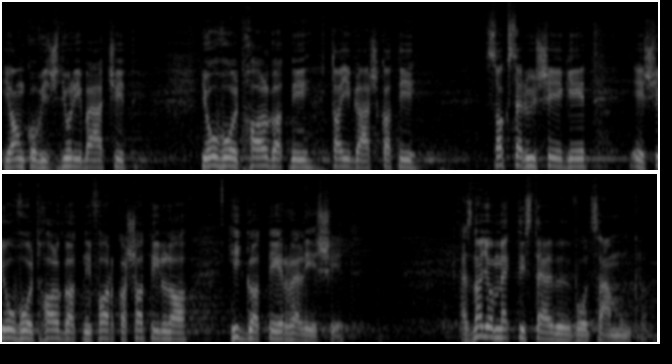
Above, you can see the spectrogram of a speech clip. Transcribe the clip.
Jankovics Gyuri bácsit, jó volt hallgatni Taigás Kati szakszerűségét, és jó volt hallgatni Farkas Attila higgadt érvelését. Ez nagyon megtisztelő volt számunkra.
